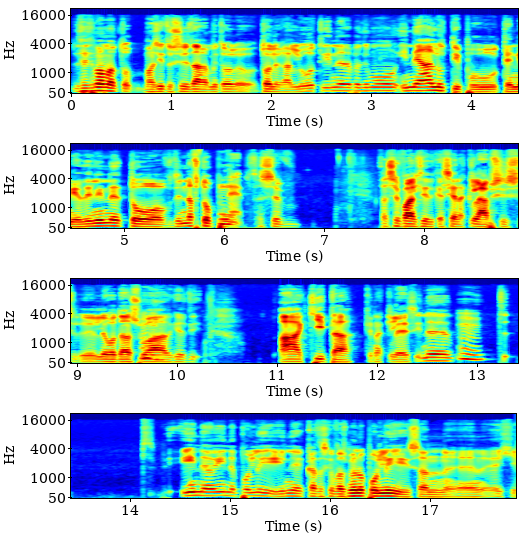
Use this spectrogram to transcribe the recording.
δεν θυμάμαι αν το, μαζί το συζητάγαμε ή το, το έλεγα αλλού, ότι είναι, ρε παιδί μου, είναι άλλου τύπου ταινία. Δεν είναι, το, δεν είναι αυτό που Ναι. θα σε, θα σε βάλει στη διαδικασία να κλάψεις λέγοντάς σου Α, γιατί. Α, κοίτα και να κλαις. Είναι Μμ. είναι, είναι πολύ, είναι κατασκευασμένο πολύ, σαν, ε, έχει,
